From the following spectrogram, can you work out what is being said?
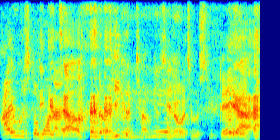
I was the He one. could that- tell. No, he could tell because you know it's Mr. Day. yeah.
